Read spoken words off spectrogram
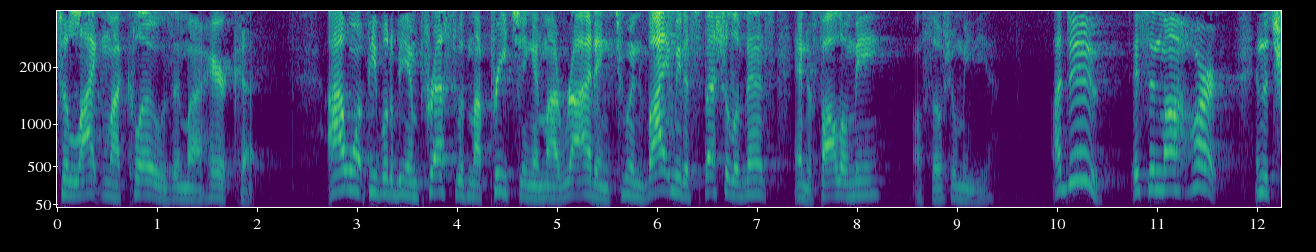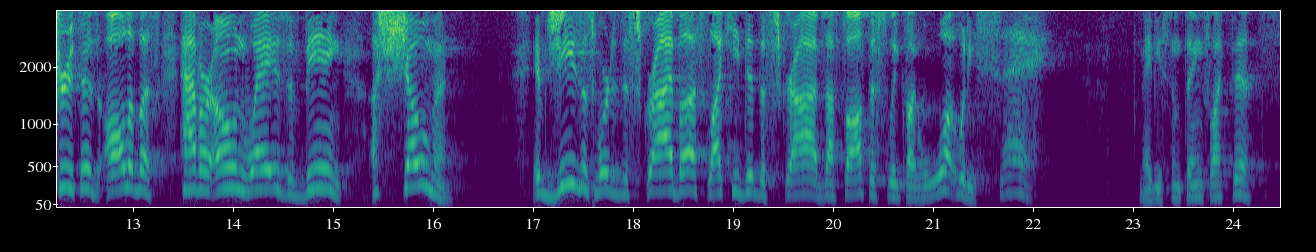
to like my clothes and my haircut. I want people to be impressed with my preaching and my writing, to invite me to special events, and to follow me on social media. I do. It's in my heart. And the truth is, all of us have our own ways of being a showman. If Jesus were to describe us like he did the scribes, I thought this week, like, what would he say? Maybe some things like this.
